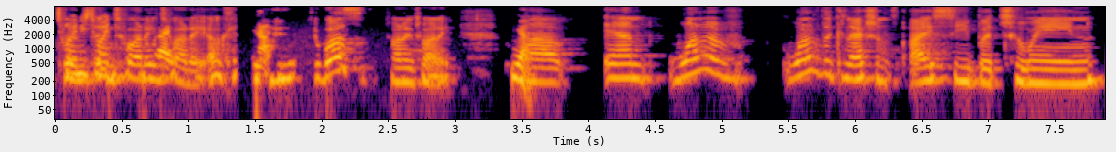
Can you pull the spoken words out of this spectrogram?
2020 2020 okay yeah. it was 2020 yeah uh, and one of one of the connections i see between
